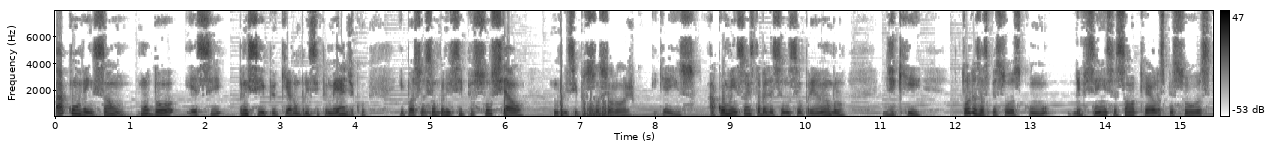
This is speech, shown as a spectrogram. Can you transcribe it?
A convenção mudou esse princípio, que era um princípio médico, e passou a ser um princípio social, um princípio sociológico. O que, é isso? A convenção estabeleceu no seu preâmbulo de que todas as pessoas com deficiência são aquelas pessoas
